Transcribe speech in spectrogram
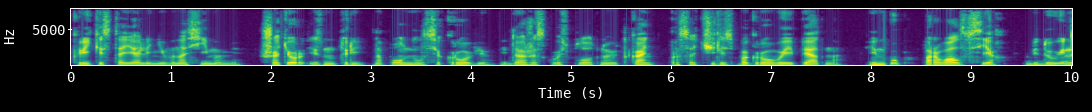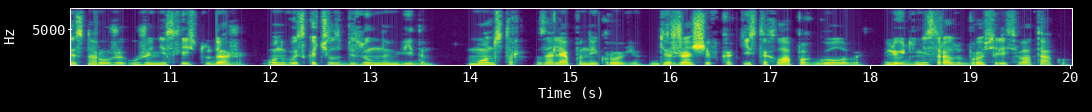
крики стояли невыносимыми. Шатер изнутри наполнился кровью, и даже сквозь плотную ткань просочились багровые пятна. Инкуб порвал всех. Бедуины снаружи уже неслись туда же. Он выскочил с безумным видом, Монстр, заляпанный кровью, держащий в когтистых лапах головы. Люди не сразу бросились в атаку.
